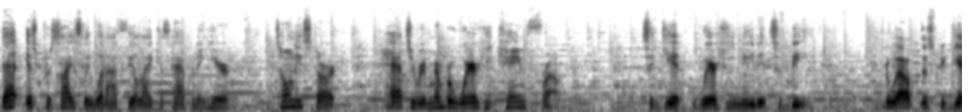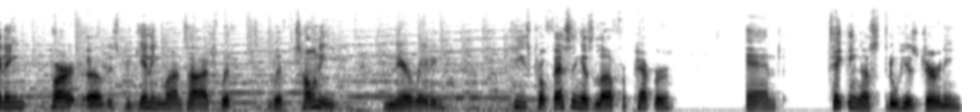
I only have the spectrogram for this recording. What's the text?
that is precisely what I feel like is happening here. Tony Stark had to remember where he came from to get where he needed to be throughout this beginning part of this beginning montage with with Tony narrating, he's professing his love for Pepper and taking us through his journey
